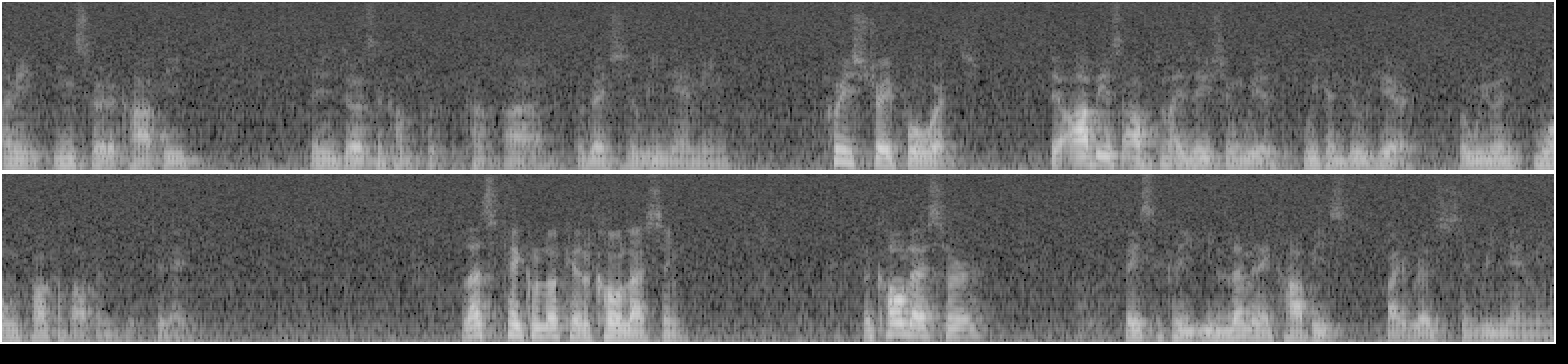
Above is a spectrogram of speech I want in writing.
I mean, insert a copy, then it does a, uh, a register renaming. Pretty straightforward. The obvious optimization we, we can do here, but we won't talk about them today. Let's take a look at the coalescing. The coalescer basically eliminate copies by register renaming.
